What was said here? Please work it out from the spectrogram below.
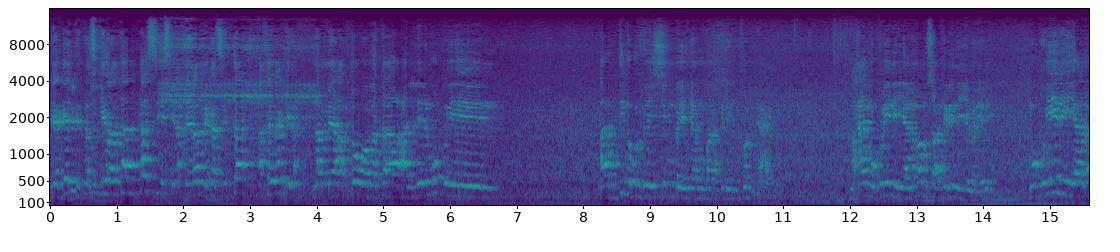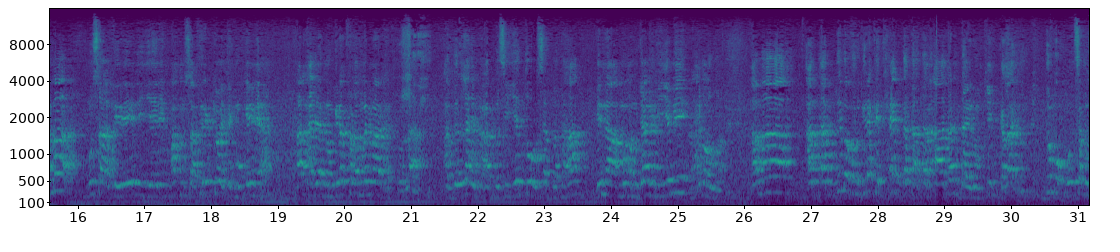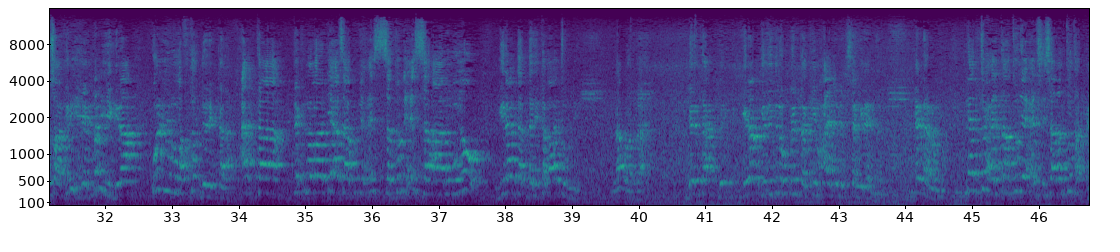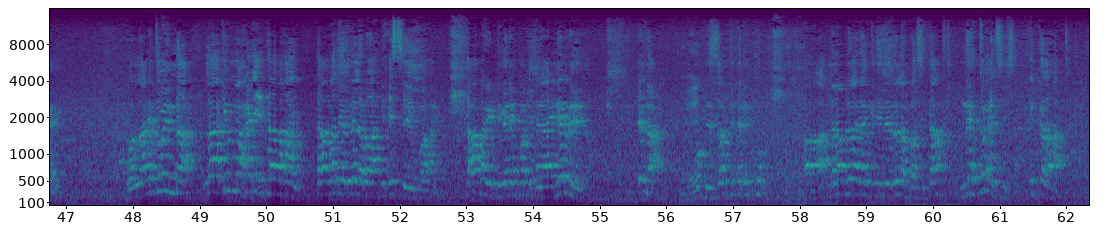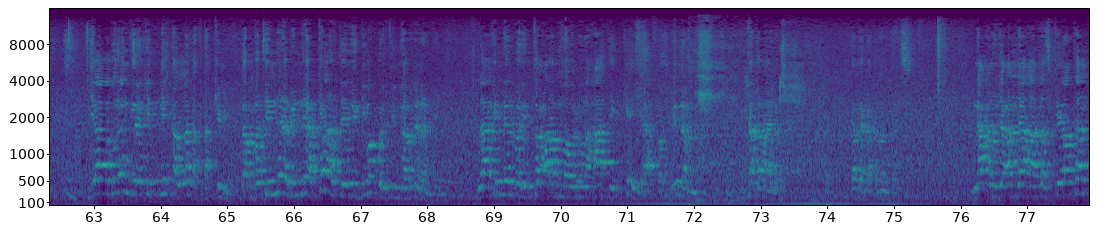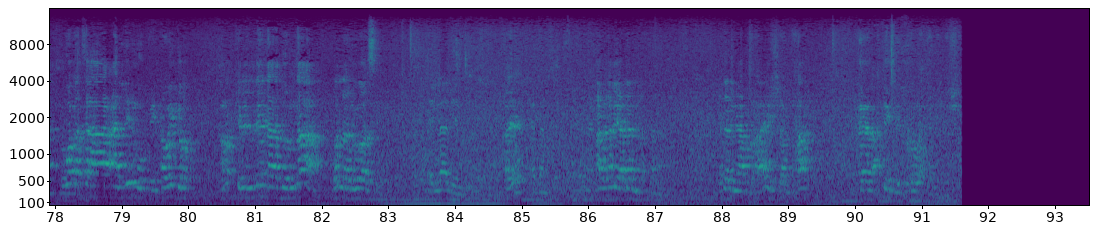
قلت تذكرة كسيسي أخيرا لك الستة أخيرا كده لما يهبطوا متاعا للمؤمن. أردي بقول بيسم بين يا مركلين كل يعني. ما هي مقويني يا نما مسافرين يا مريني. مقويني يا نما مسافرين يا ما مسافر كويتك مقيمة هل حاجة إنه قرأت فرم من مارك والله عبد الله بن عباسية تو سبتها. إن مجاهد يمي رحمه الله. أما أردي بقول قرأت تحب تتر آدم دايلون كيف كلام دبوا مسافرين هي من يقرأ كل مفتوح ذلك حتى تكنولوجيا سأكون حصة توني حصة آلميو قرأت قدري تبعتم لي لا والله. قرأت قرأت قدري دلوك بنتك كيف حاجة بسنجرين. كده نمو. نتو حتى تولي حسي سارة تتكلي والله توينا لكن ما حد اعتاهاي تاما دي اللي لبا بحس يباهاي تاما يدقنك ما كحنا نرد هنا وبالضبط تنتو أنا قبل أن أجد اللي لبا ستا نهتو حسيسا إكلها يا بورن جرك إني كلا كتكمي قبتنا بنا كارت من جمع بريتنا بلنا لكن البريد تعلم مولونا حاتي كي يا فرنا كذا هاي كذا كذا من نحن جعلناها تذكرة ومتاعا للمؤمن أو يقرأ أمكن اللي نادرنا ولا نواسي إلا دين أيه؟ أنا أبي أدنى أدنى أبا هاي إن شاء الله أحتاج للروح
